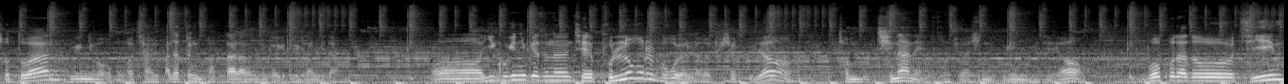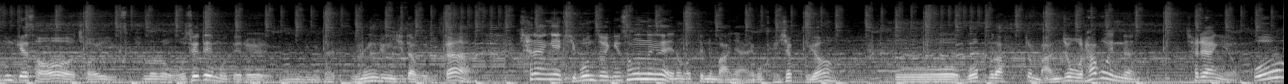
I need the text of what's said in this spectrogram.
저 또한 고객님하고 뭔가 잘 맞았던 것 같다라는 생각이 들긴 합니다. 어, 이 고객님께서는 제 블로그를 보고 연락을 주셨고요. 전북 진안에 거주하시는 고객님이세요. 무엇보다도 지인분께서 저희 익스플로러 5세대 모델을 운행, 운행 중이 시다 보니까 차량의 기본적인 성능이나 이런 것들은 많이 알고 계셨고요. 또 무엇보다 좀 만족을 하고 있는 차량이었고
